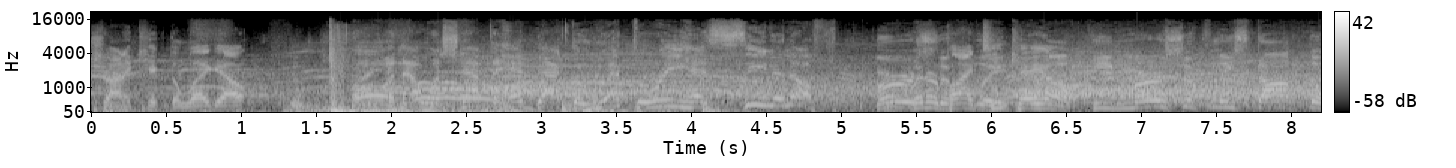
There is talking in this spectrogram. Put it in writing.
Trying to kick the leg out. Oh, and that one snapped the head back. The referee has seen enough. Winner by. TKO. He mercifully stopped the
